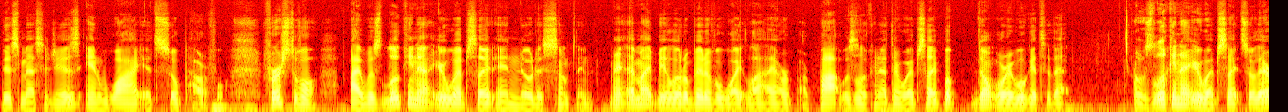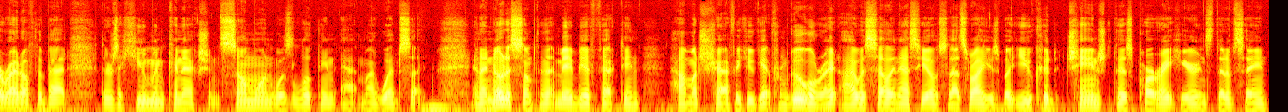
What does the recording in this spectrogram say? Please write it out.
this message is and why it's so powerful. First of all, I was looking at your website and noticed something. It might be a little bit of a white lie. Our, our bot was looking at their website, but don't worry, we'll get to that. I was looking at your website, so there right off the bat, there's a human connection. Someone was looking at my website. And I noticed something that may be affecting how much traffic you get from Google, right? I was selling SEO, so that's what I use. But you could change this part right here instead of saying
